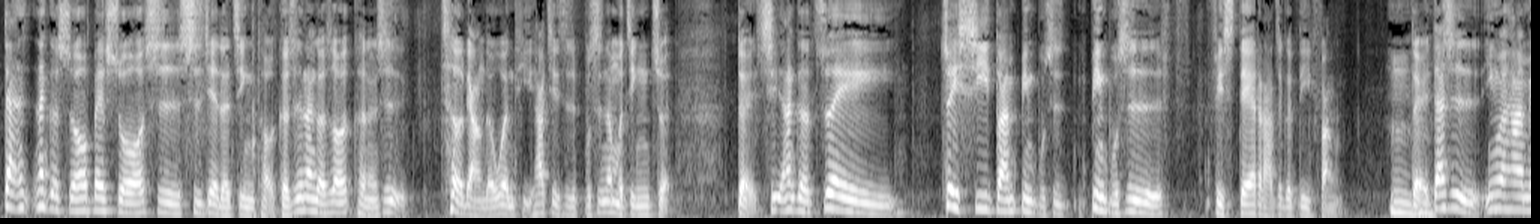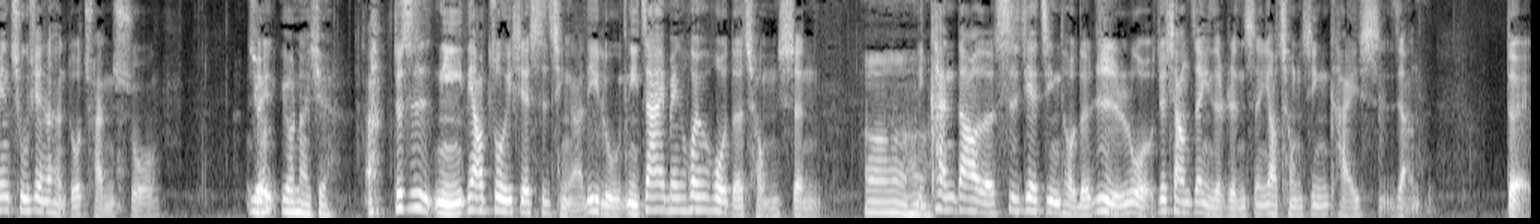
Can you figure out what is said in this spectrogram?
但那个时候被说是世界的尽头，可是那个时候可能是测量的问题，它其实不是那么精准。对，其那个最。最西端并不是，并不是 Fistera 这个地方，嗯，对，但是因为它那边出现了很多传说，有有哪些？啊？就是你一定要做一些事情啊，例如你在那边会获得重生，嗯，你看到了世界尽头的日落，就象征你的人生要重新开始这样子，对，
